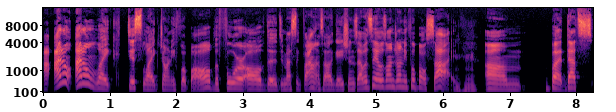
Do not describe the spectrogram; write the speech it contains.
I don't I don't like dislike Johnny Football before all of the domestic violence allegations. I would say I was on Johnny Football's side. Um but that's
